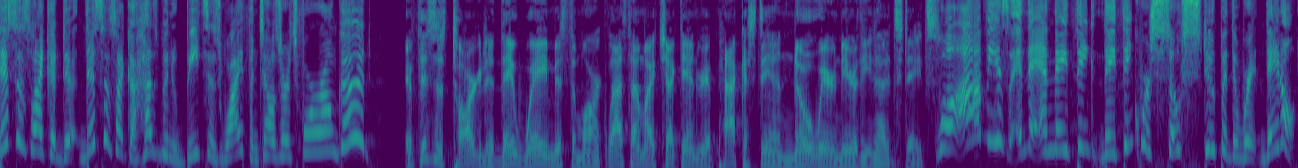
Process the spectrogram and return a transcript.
This is like a this is like a husband who beats his wife and tells her it's for her own good. If this is targeted, they way missed the mark. Last time I checked, Andrea, Pakistan nowhere near the United States. Well, obviously, and they, and they think they think we're so stupid that we're they don't.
